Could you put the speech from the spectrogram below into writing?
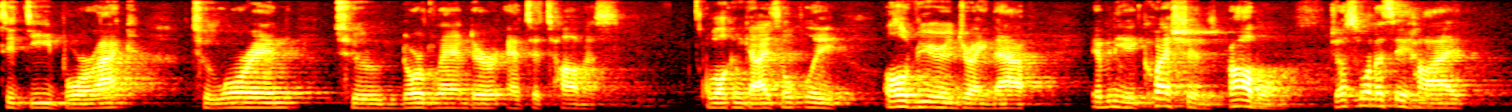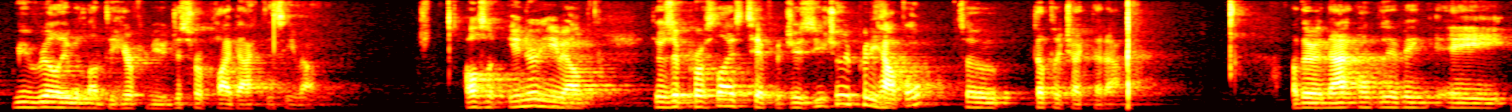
to D. Borak, to Lauren, to Nordlander, and to Thomas. Welcome guys, hopefully all of you are enjoying the app. If any questions, problems, just want to say hi, we really would love to hear from you. Just reply back to this email. Also, in your email, there's a personalized tip, which is usually pretty helpful, so definitely check that out. Other than that, hopefully having a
